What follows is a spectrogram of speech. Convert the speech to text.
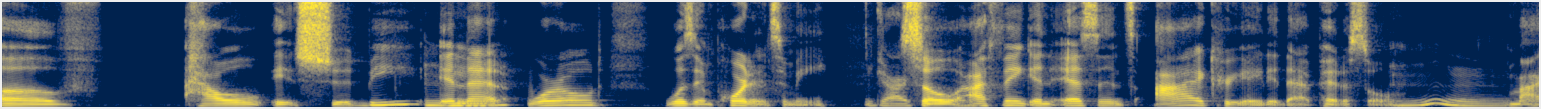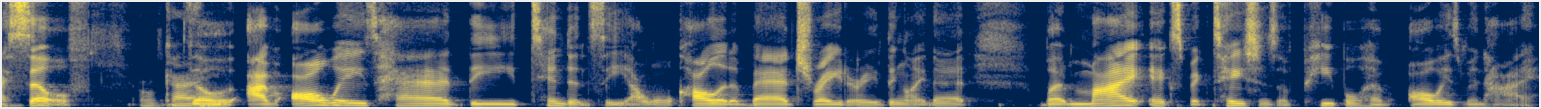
of how it should be in Mhm. that world was important to me gotcha. so i think in essence i created that pedestal Mm, myself okay Though I've always had the tendency, I won't call it a bad trait or anything like that, but my expectations of people have always been high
